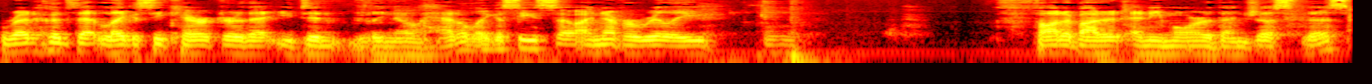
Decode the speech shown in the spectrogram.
Red Hood's that legacy character that you didn't really know had a legacy, so I never really mm-hmm. thought about it any more than just this.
